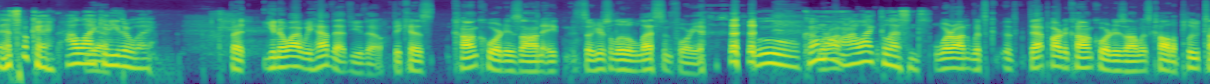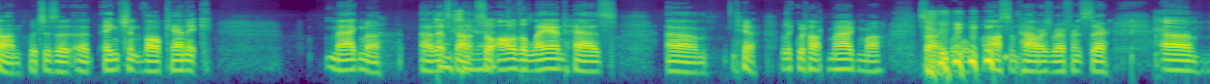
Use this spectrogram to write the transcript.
That's okay. I like Yeah. it either way. But you know why we have that view, though? Because Concord is on a. So here's a little lesson for you. Ooh, come on. on- I like the lessons. we're on what's that part of Concord is on what's called a pluton, which is a, a ancient volcanic magma uh, that's say gone. So all of the land has, um, yeah, liquid hot magma. Sorry, little Austin Powers reference there. Um,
